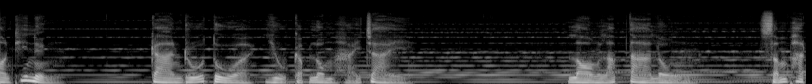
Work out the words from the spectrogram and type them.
ตอนที่หนึ่งการรู้ตัวอยู่กับลมหายใจ ลองลับตาลง สัมผัส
